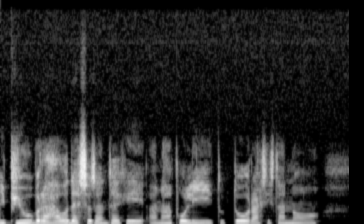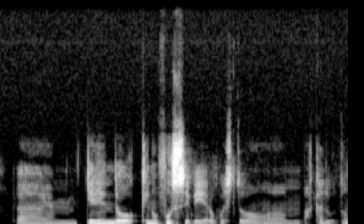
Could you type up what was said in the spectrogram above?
il più bravo. Adesso, tant'è che a Napoli tuttora si stanno ehm, chiedendo che non fosse vero questo um, accaduto.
